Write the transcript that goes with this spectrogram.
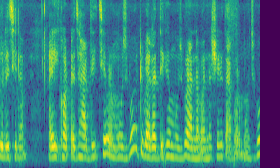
তুলেছিলাম। আর এই ঘরটা ঝাড় দিচ্ছি, এবার মুছবো, একটু বেলার দিকে মুছবো, রান্নাবান্না সেরে তারপর মুছবো।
